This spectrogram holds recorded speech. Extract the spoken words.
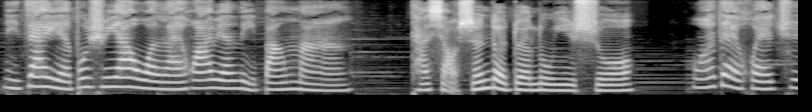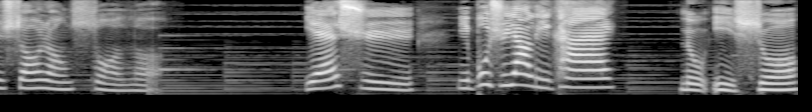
你再也不需要我来花园里帮忙，他小声的对路易说：“我得回去收容所了。也许你不需要离开。”路易说：“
